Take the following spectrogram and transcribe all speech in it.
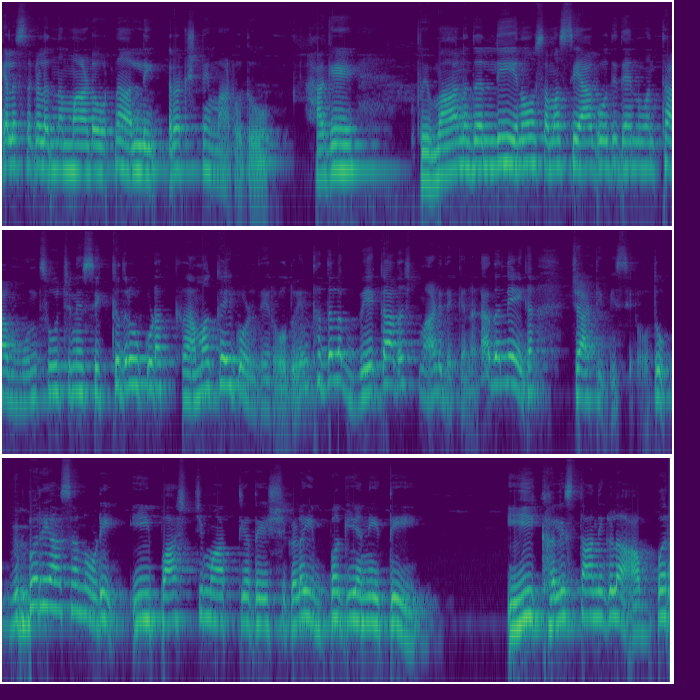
ಕೆಲಸಗಳನ್ನು ಮಾಡೋರನ್ನ ಅಲ್ಲಿ ರಕ್ಷಣೆ ಮಾಡೋದು. ಹಾಗೆ ವಿಮಾನದಲ್ಲಿ ಏನೋ ಸಮಸ್ಯೆ ಆಗೋದಿದೆ ಅನ್ನುವಂಥ ಮುನ್ಸೂಚನೆ ಸಿಕ್ಕಿದ್ರೂ ಕೂಡ ಕ್ರಮ ಕೈಗೊಳ್ಳದೆ ಇರೋದು. ಇಂಥದ್ದೆಲ್ಲ ಬೇಕಾದಷ್ಟು ಮಾಡಿದೆ ಕೆನಡ. ಅದನ್ನೇ ಈಗ ಚಾಟಿ ಬೀಸಿರೋದು. ವಿಪರ್ಯಾಸ ನೋಡಿ, ಈ ಪಾಶ್ಚಿಮಾತ್ಯ ದೇಶಗಳ ಇಬ್ಬಗೆಯ ನೀತಿ. ಈ ಖಲಿಸ್ತಾನಿಗಳ ಅಬ್ಬರ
